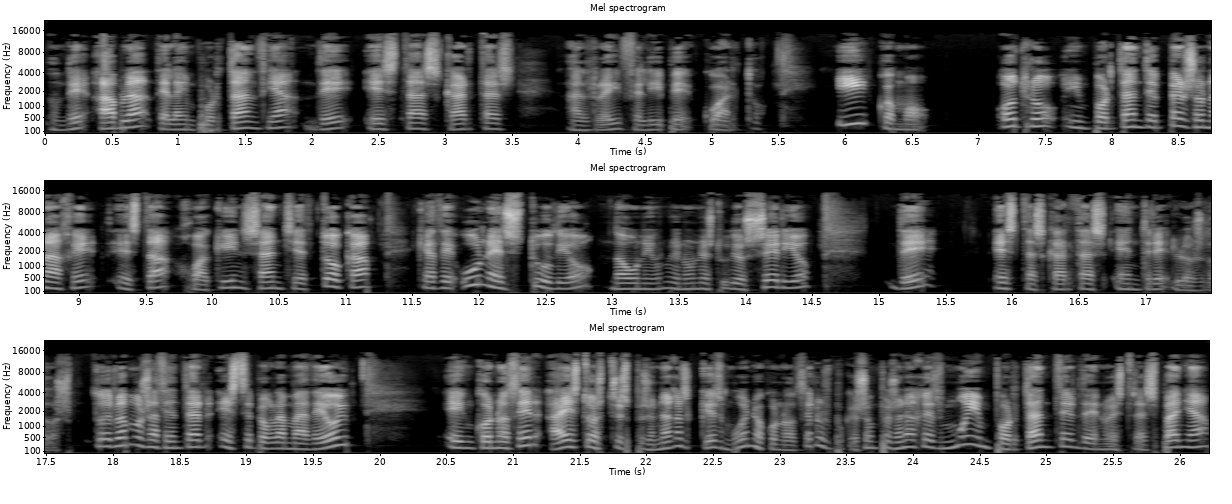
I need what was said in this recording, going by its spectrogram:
donde habla de la importancia de estas cartas al rey Felipe IV. Y como otro importante personaje está Joaquín Sánchez Toca, que hace un estudio, no un, un estudio serio, de estas cartas entre los dos. Entonces vamos a centrar este programa de hoy en conocer a estos tres personajes, que es bueno conocerlos, porque son personajes muy importantes de nuestra España,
